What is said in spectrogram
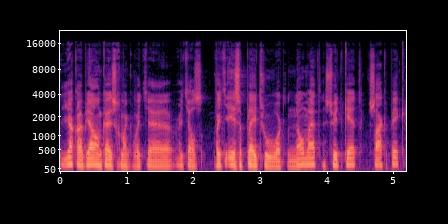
Jacco, heb jij al een keuze gemaakt wat je, wat je, als, wat je eerste playthrough wordt? Een Nomad, een Street Kid of Zakenpik?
